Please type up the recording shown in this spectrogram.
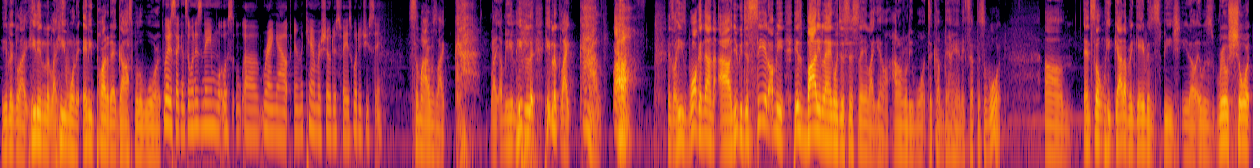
He looked like, he didn't look like he wanted any part of that gospel award. Wait a second. So when his name was uh, rang out and the camera showed his face, what did you see? Somebody was like, God. Like, I mean, he, look- he looked like, God, oh. And so he's walking down the aisle. And you could just see it. I mean, his body language is just saying, like, yo, I don't really want to come down here and accept this award. Um, and so he got up and gave his speech. You know, it was real short.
